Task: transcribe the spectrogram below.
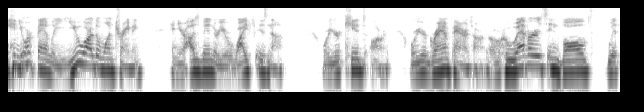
in your family, you are the one training and your husband or your wife is not, or your kids aren't, or your grandparents aren't, or whoever is involved with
